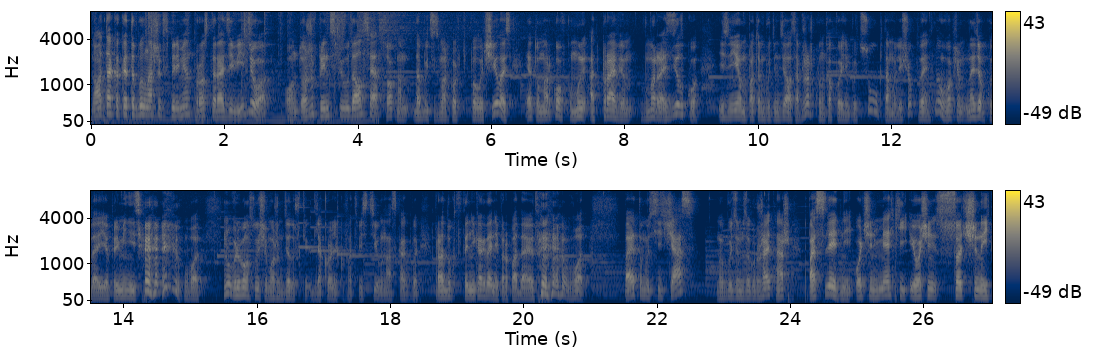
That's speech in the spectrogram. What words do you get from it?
Ну а так как это был наш эксперимент просто ради видео, он тоже в принципе удался. Сок нам добыть из морковки получилось. Эту морковку мы отправим в морозилку. Из нее мы потом будем делать обжарку на какой-нибудь суп там или еще куда-нибудь. Ну, в общем, найдем, куда ее применить. Вот. Ну, в любом случае, можем дедушке для кроликов отвезти. У нас как бы продукты-то никогда не пропадают. Вот. Поэтому сейчас мы будем загружать наш последний, очень мягкий и очень сочный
